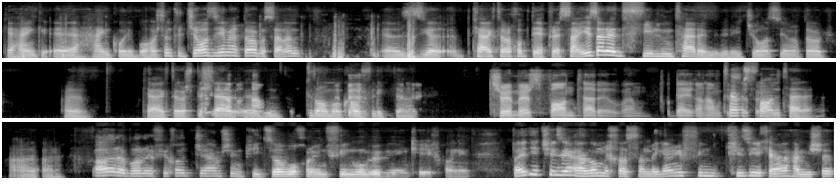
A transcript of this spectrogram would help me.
که hang hang کنی باهاشون. تو Jaws یه مقدار مثلا زیاد character ها خب depressed ن یه ذره فیلم تره می‌دونی؟ Jaws یه مقدار character اش بیشتر اه، همون drama conflict دارن Tremors fun تره من دقیقا همون که fun. تره آره آره. آره با رفیقات جمع شین پیتزا بخورین فیلم رو ببینین کیف کنین بعد یه چیزی الان می‌خواستم بگم این فیلم چیزیه که من همیشه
